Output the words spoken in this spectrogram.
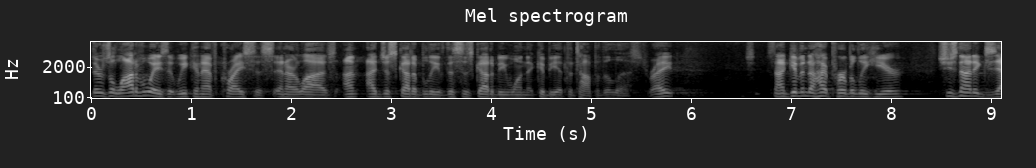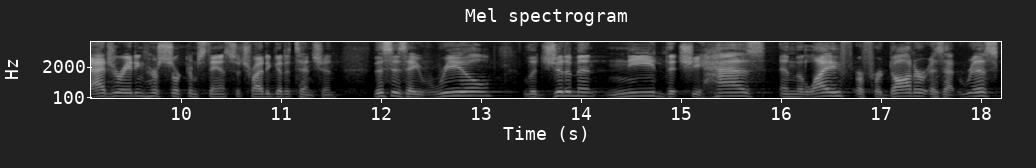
There's a lot of ways that we can have crisis in our lives. I'm, i just got to believe this has got to be one that could be at the top of the list, right? It's not given to hyperbole here. She's not exaggerating her circumstance to try to get attention. This is a real, legitimate need that she has, and the life of her daughter is at risk,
